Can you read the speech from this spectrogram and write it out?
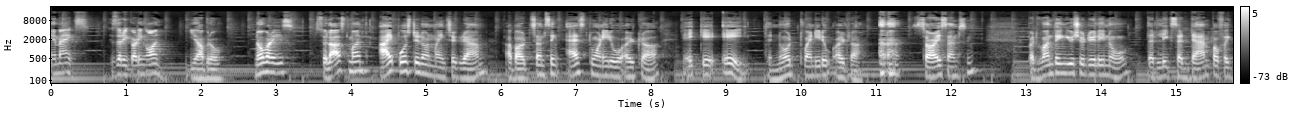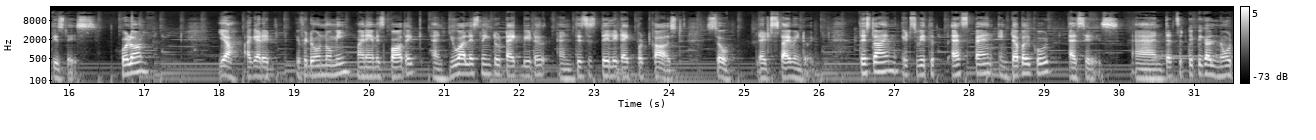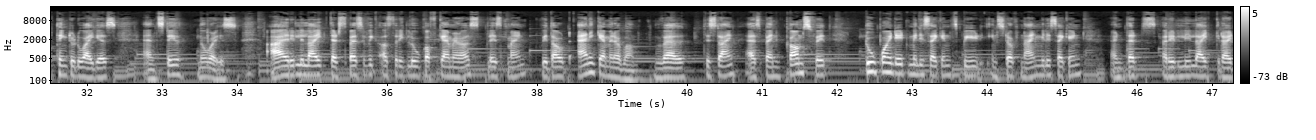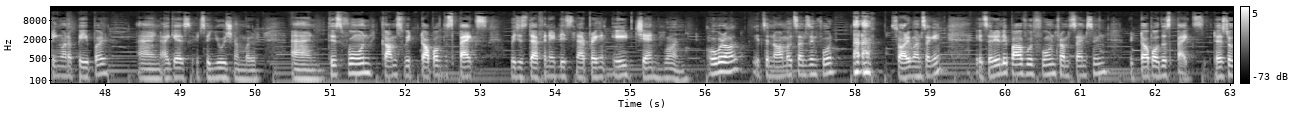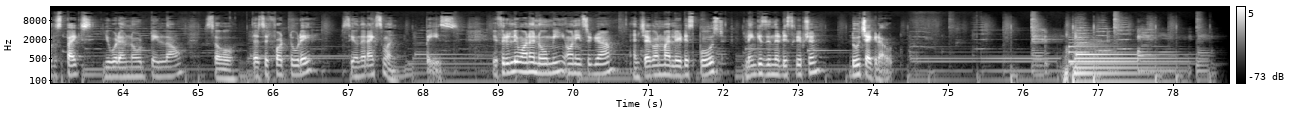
Hey Max, is the recording on? Yeah, bro. No worries. So last month I posted on my Instagram about Samsung S22 Ultra, aka the Note 22 Ultra. Sorry, Samsung. But one thing you should really know that leaks are damn perfect these days. Hold on. Yeah, I get it. If you don't know me, my name is Pautik and you are listening to Tech Beetle and this is Daily Tech Podcast. So let's dive into it. This time it's with S Pen in double coat S series, and that's a typical Note thing to do, I guess. And still, no worries. I really like that specific aesthetic look of camera's placement without any camera bump. Well, this time S Pen comes with 2.8 millisecond speed instead of 9 millisecond, and that's really like writing on a paper and i guess it's a huge number and this phone comes with top of the specs which is definitely snapdragon 8 gen 1 Overall, it's a normal Samsung phone. Sorry once again. It's a really powerful phone from Samsung with top of the specs. Rest of the specs you would have known till now. So that's it for today. See you in the next one. Peace. If you really want to know me on Instagram and check on my latest post, link is in the description. Do check it out.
